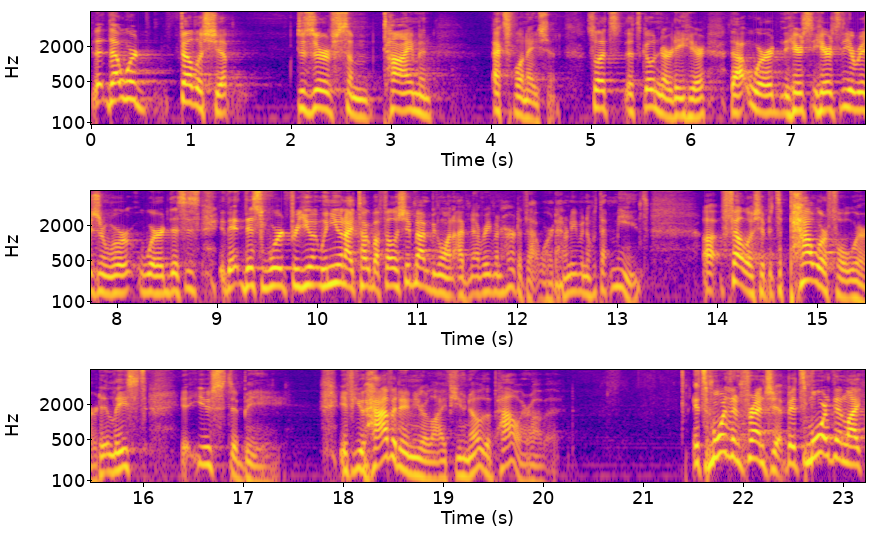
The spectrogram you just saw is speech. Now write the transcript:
That, that word fellowship deserves some time and explanation. So let's, let's go nerdy here. That word, here's, here's the original word. This is this word for you. When you and I talk about fellowship, you might be going, I've never even heard of that word. I don't even know what that means. Uh, fellowship, it's a powerful word. At least it used to be. If you have it in your life, you know the power of it. It's more than friendship. It's more than like,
